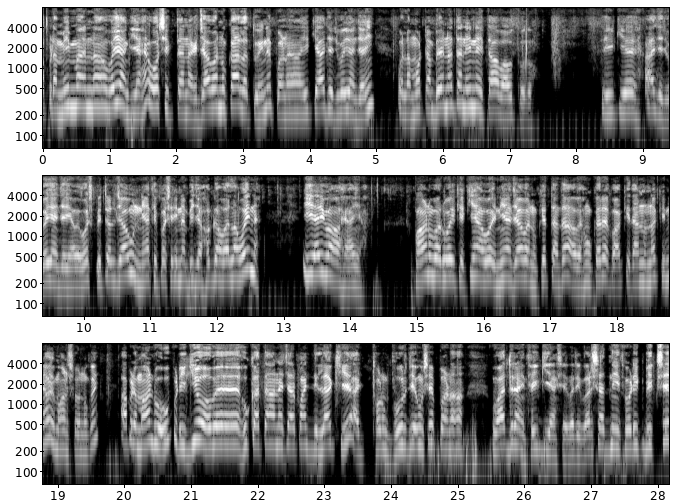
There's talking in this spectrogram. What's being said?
આપણા મહેમાન વયા ગયા હે ઓશિકતાના. જવાનું કાલ હતું એને, પણ એ કે આજે જ વયા જાય. ઓલા મોટા બેન હતા ને, એને તાવ આવતો હતો. એ કે આજે જ વયા જાય, હવે હોસ્પિટલ જાઉં ને, ત્યાંથી પછી એના બીજા હગાવાલા હોય ને એ આવ્યા હે અહીંયા. ભાણવર હોય કે ક્યાં હોય ત્યાં જવાનું કહેતા હતા હવે શું કરે બાકી આનું નક્કી ના હોય માણસોનું કંઈ. આપણે માંડવો ઉપડી ગયો, હવે હુકાતા અને ચાર પાંચ દી લાગીએ. આજ થોડુંક ભૂર જેવું છે, પણ વાદરાય થઈ ગયા છે. વળી વરસાદની થોડીક બીક છે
